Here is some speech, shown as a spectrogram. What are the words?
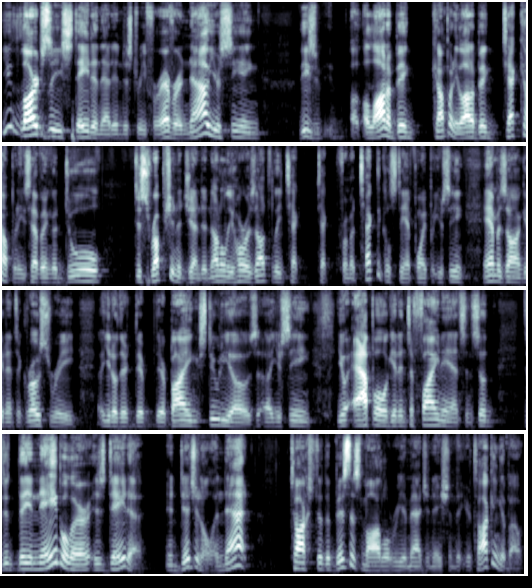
you largely stayed in that industry forever. And now you're seeing these, a, a lot of big company, a lot of big tech companies having a dual disruption agenda, not only horizontally tech, tech, from a technical standpoint, but you're seeing Amazon get into grocery, you know, they're, they're, they're buying studios, uh, you're seeing you know, Apple get into finance. And so the, the enabler is data and digital, and that talks to the business model reimagination that you're talking about.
